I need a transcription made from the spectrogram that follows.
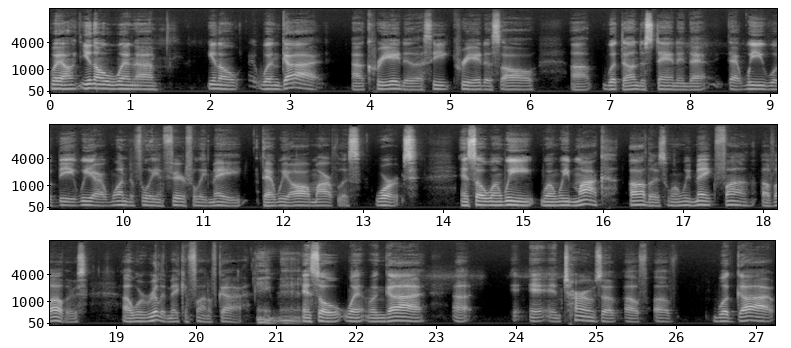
Well, you know when uh, you know when God uh, created us, He created us all uh, with the understanding that that we would be we are wonderfully and fearfully made, that we are all marvelous works And so when we when we mock others, when we make fun of others, uh, we're really making fun of God. Amen. And so when when God, uh, in, in, terms of, of of what God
